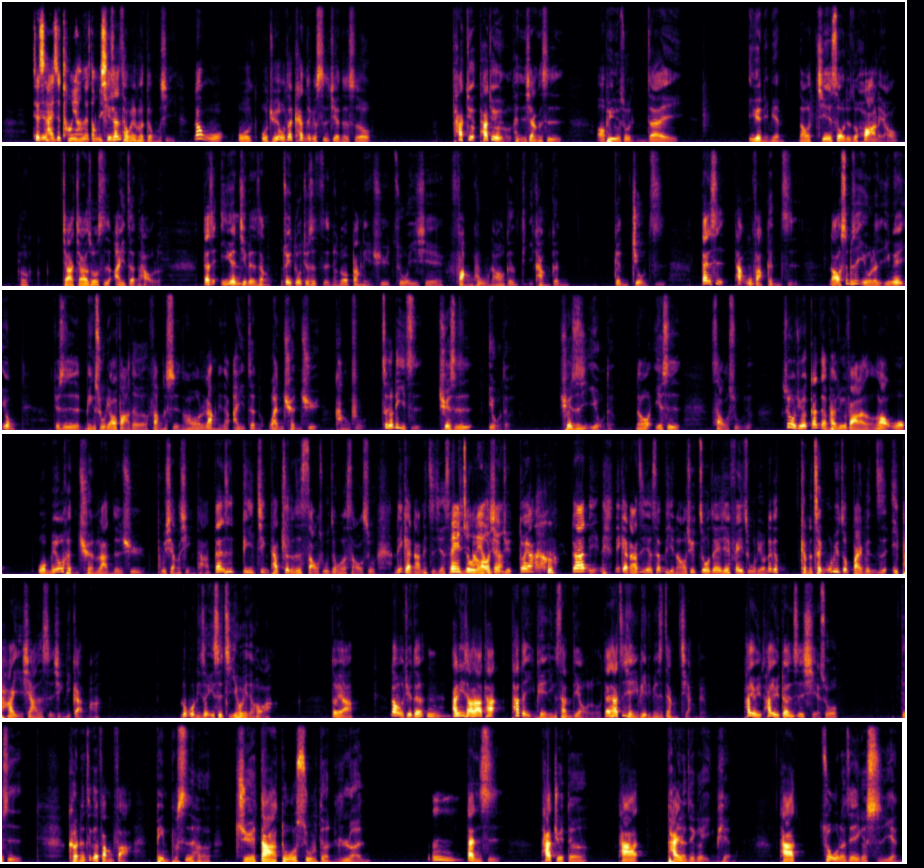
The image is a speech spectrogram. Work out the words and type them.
就是还是同样的东西，其实是同样的东西。那我我我觉得我在看这个事件的时候，他就他就很像是哦，譬如说你在医院里面，然后接受就是化疗，假假如说是癌症好了。但是医院基本上最多就是只能够帮你去做一些防护，然后跟抵抗、跟跟救治，但是它无法根治。然后是不是有人因为用就是民俗疗法的方式，然后让你的癌症完全去康复？这个例子确实是有的，确实是有的，然后也是少数的。所以我觉得肝胆排除法的话，我我没有很全然的去。不相信他，但是毕竟他真的是少数中的少数。你敢拿你自己的身体，然后先去对啊，对啊，你你你敢拿自己的身体，然后去做这些非主流，那个可能成功率只有百分之一趴以下的事情，你敢吗？如果你只有一次机会的话，对啊，那我觉得艾丽莎莎她她的影片已经删掉了，但她之前影片里面是这样讲的，她有她有一段是写说，就是可能这个方法并不适合。绝大多数的人，嗯，但是他觉得他拍了这个影片，他做了这一个实验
